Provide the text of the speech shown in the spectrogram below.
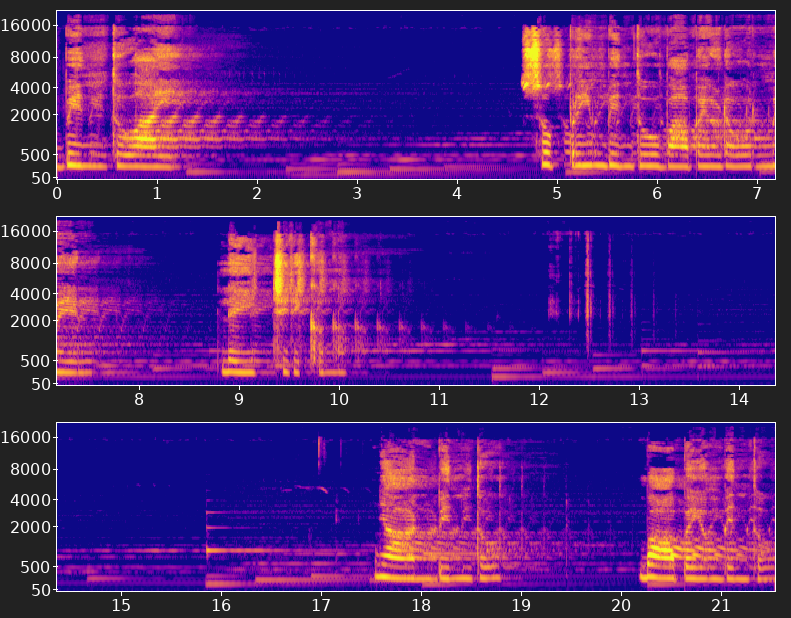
ബിന്ദുവായി സുപ്രീം ബിന്ദു ബാബയുടെ ഓർമ്മയിൽ ലയിച്ചിരിക്കുന്നു. ഞാൻ ബിന്ദു ബാബയും ബിന്ദു.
